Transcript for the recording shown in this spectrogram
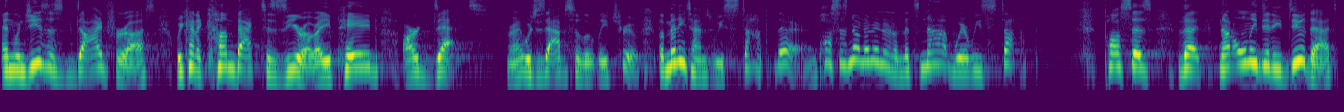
And when Jesus died for us, we kind of come back to zero, right? He paid our debt, right? Which is absolutely true. But many times we stop there. And Paul says, no, no, no, no, no, that's not where we stop. Paul says that not only did he do that,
